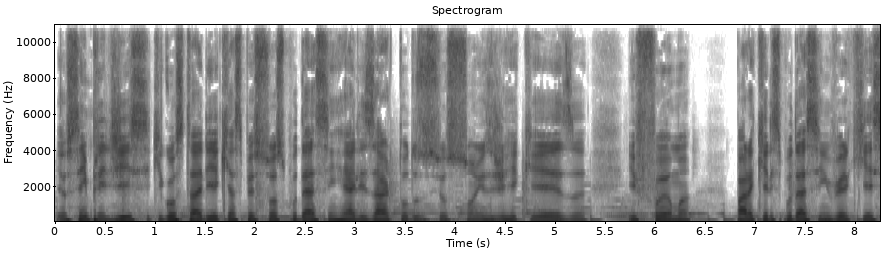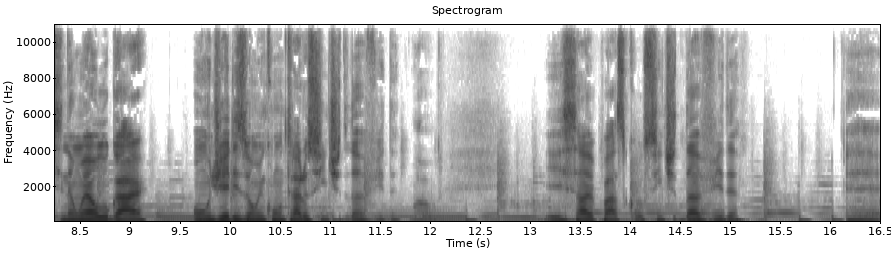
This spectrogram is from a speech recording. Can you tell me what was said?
Eu sempre disse que gostaria que as pessoas pudessem realizar todos os seus sonhos de riqueza e fama para que eles pudessem ver que esse não é o lugar onde eles vão encontrar o sentido da vida. Uau. E sabe, Páscoa, o sentido da vida é,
